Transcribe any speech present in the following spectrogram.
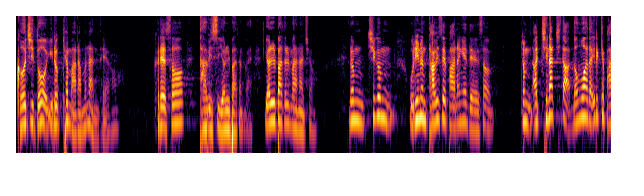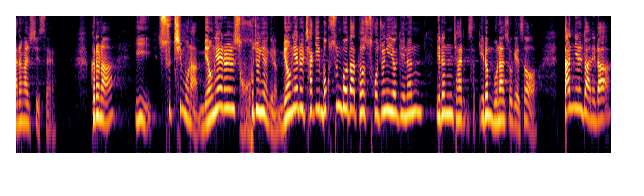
거지도 이렇게 말하면 안 돼요. 그래서 다윗이 열받은 거예요. 열받을 만하죠. 그럼 지금 우리는 다윗의 반응에 대해서 좀 아, 지나치다, 너무하다 이렇게 반응할 수 있어요. 그러나 이 수치 문화, 명예를 소중히 여기는, 명예를 자기 목숨보다 더 소중히 여기는 이런 자, 이런 문화 속에서 딴 일도 아니라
